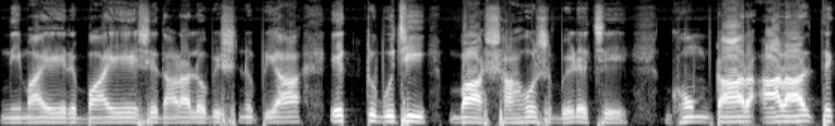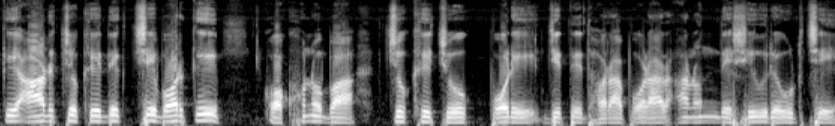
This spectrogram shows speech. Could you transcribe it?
নিমায়ের বাঁয়ে এসে দাঁড়াল বিষ্ণুপ্রিয়া একটু বুঝি বা সাহস বেড়েছে। ঘোমটার আড়াল থেকে আর চোখে দেখছে বরকে। কখনো বা চোখে চোখ পড়ে যেতে ধরা পড়ার আনন্দে শিউরে উঠছে।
